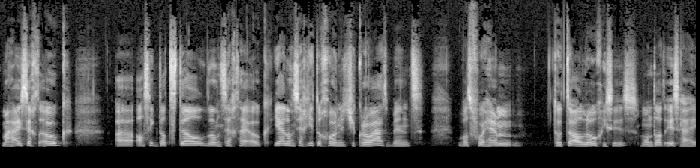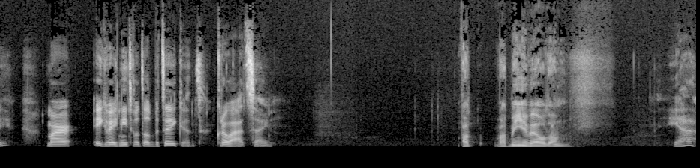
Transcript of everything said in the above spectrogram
Maar hij zegt ook: uh, Als ik dat stel, dan zegt hij ook: Ja, dan zeg je toch gewoon dat je Kroaat bent. Wat voor hem totaal logisch is, want dat is hij. Maar ik weet niet wat dat betekent, Kroaat zijn. Wat, wat ben je wel dan? Ja,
